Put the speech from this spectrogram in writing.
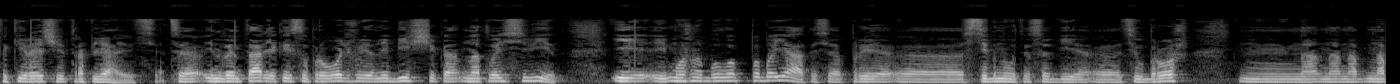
такі речі трапляються. Це інвентар, який супроводжує небіжчика на той світ. І, і можна було б побоятися при е, собі е, цю брош на, на, на, на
